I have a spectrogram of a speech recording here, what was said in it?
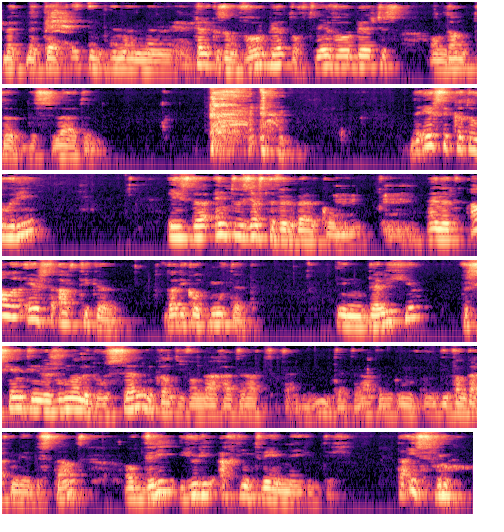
met, met een, telkens een voorbeeld of twee voorbeeldjes om dan te besluiten. De eerste categorie is de enthousiaste verwelkoming. En het allereerste artikel dat ik ontmoet heb in België verschijnt in de Journal de Bruxelles, een krant die vandaag uiteraard, enfin, niet uiteraard, die vandaag niet meer bestaat, op 3 juli 1892. Dat is vroeg.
